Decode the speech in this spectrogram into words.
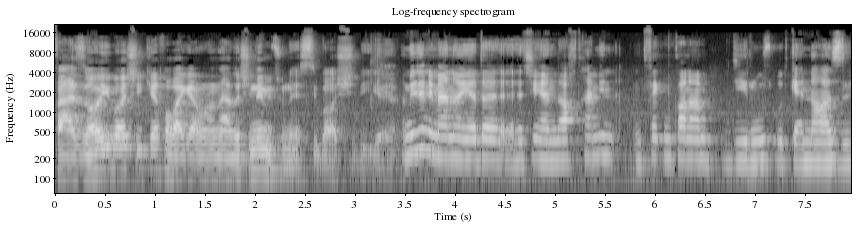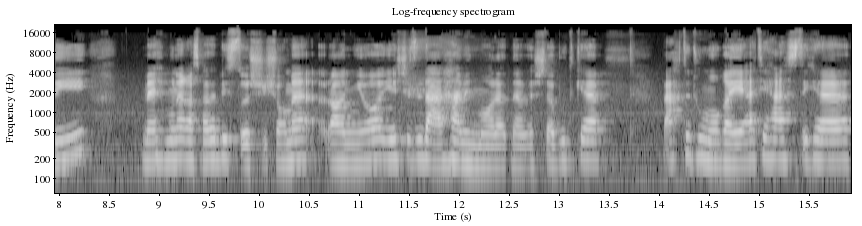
فضایی باشی که خب اگر اونو نداشتی نمی‌تونستی باشی دیگه. می‌دونی منو یاد چی انداخت؟ همین فکر می‌کنم دیروز بود که نازلی مهمون قسمت 26 رانیو یه چیزی در همین مورد نوشته بود که وقتی تو موقعیتی هستی که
